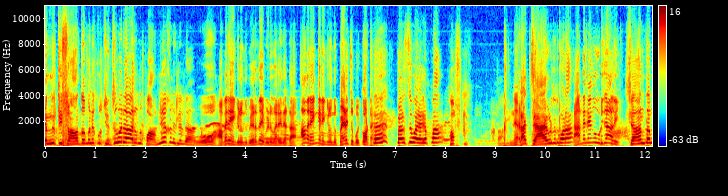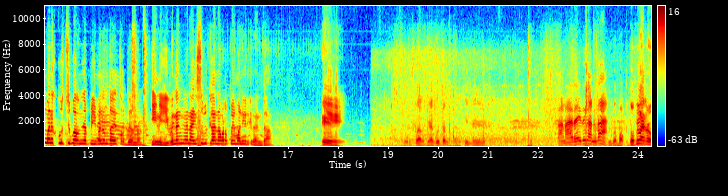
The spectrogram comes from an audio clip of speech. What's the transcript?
എന്നിട്ട് ഈ ശാന്തമ്മനെ കുറിച്ച് ഇതുവരെ ആരും ഒന്ന് പറഞ്ഞേക്കണില്ലല്ലോ. ഓ അവരെങ്കിലും ഒന്ന് വെറുതെ വിട് പറയുന്നേട്ടാ അവരെങ്ങനെങ്കിലും ഒന്ന് പിഴച്ചു പൊയ്ക്കോട്ടെ. പിഴച്ചു പോയപ്പാ. തന്നെ. എടാ ചായ കൊടുത്തിട്ട് പോടാ. താൻ തന്നെ അങ്ങ് കുടിച്ചാ മതി. ശാന്തമ്മനെ കുറിച്ച് പറഞ്ഞപ്പോ ഇവനെന്താ ഇത്ര ദണ്ണം? ഇനി ഇവനെങ്ങാൻ ഐസ് വിൽക്കാൻ അവിടെ പോയി മണിയിരിക്കണം എന്താ? ഏ. കാണാരാ ഇത് കണ്ട? തൊപ്പി വരണോ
